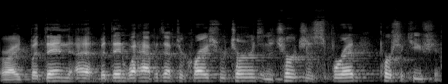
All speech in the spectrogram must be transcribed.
All right, but then, uh, but then what happens after Christ returns and the church is spread? Persecution.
